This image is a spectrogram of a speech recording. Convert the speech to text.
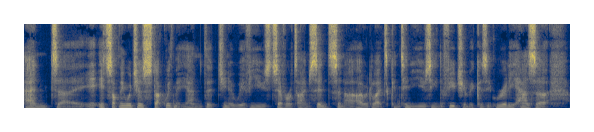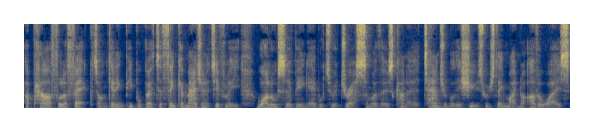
And uh, it's something which has stuck with me and that, you know, know we've used several times since, and I, I, would like to continue using in the future because it really has a, a powerful effect on getting people both to think imaginatively while also being able to address some of those kind of tangible issues which they might not otherwise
